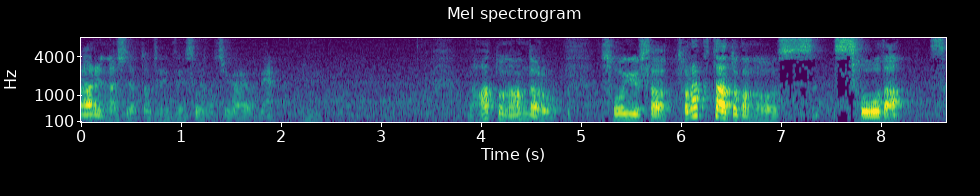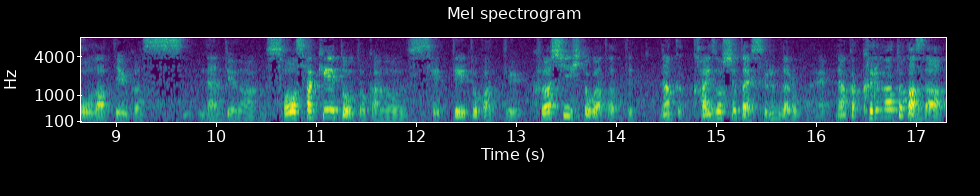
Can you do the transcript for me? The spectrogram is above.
あるなしだと全然そうが違うよね、うん。まあ、あとなんだろう。そういうさトラクターとかのす操舵操舵っていうかすなんていうのあの操作系統とかの設定とかって詳しい人方ってなんか改造してたりするんだろうかね。なんか車とかさ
